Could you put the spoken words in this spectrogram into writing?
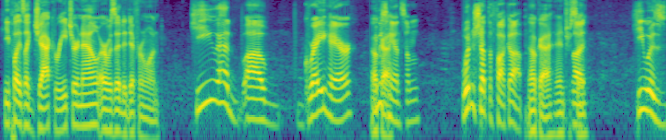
He plays like Jack Reacher now, or was it a different one? he had uh, gray hair. He was handsome. Wouldn't shut the fuck up. Okay, interesting. But he was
